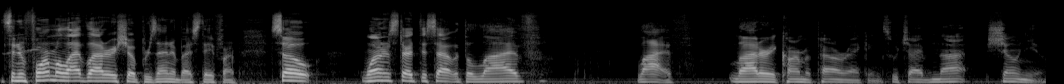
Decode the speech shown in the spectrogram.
It's an informal live lottery show presented by State Farm. So, wanted to start this out with the live, live lottery karma power rankings, which I have not shown you.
